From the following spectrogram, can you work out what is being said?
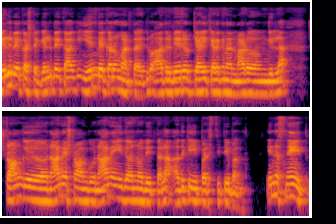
ಗೆಲ್ಲಬೇಕಷ್ಟೇ ಗೆಲ್ಲಬೇಕಾಗಿ ಏನು ಬೇಕಾದ್ರೂ ಮಾಡ್ತಾಯಿದ್ರು ಆದರೆ ಬೇರೆಯವ್ರ ಕೈ ಕೆಳಗೆ ನಾನು ಮಾಡೋಂಗಿಲ್ಲ ಸ್ಟ್ರಾಂಗ್ ನಾನೇ ಸ್ಟ್ರಾಂಗು ನಾನೇ ಇದು ಅನ್ನೋದಿತ್ತಲ್ಲ ಅದಕ್ಕೆ ಈ ಪರಿಸ್ಥಿತಿ ಬಂತು. ಇನ್ನು ಸ್ನೇಹಿತು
